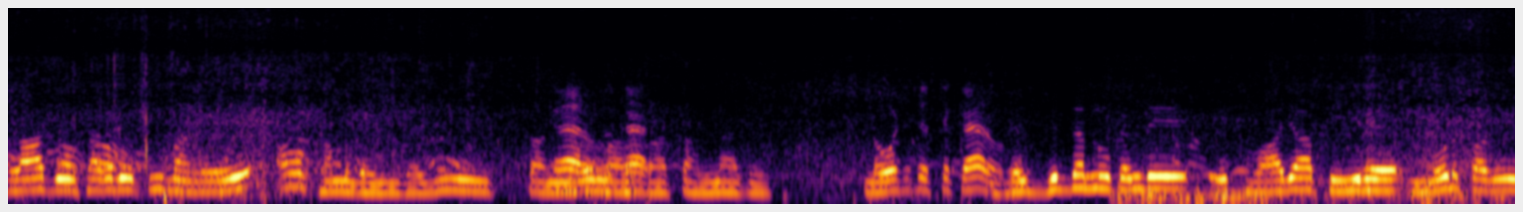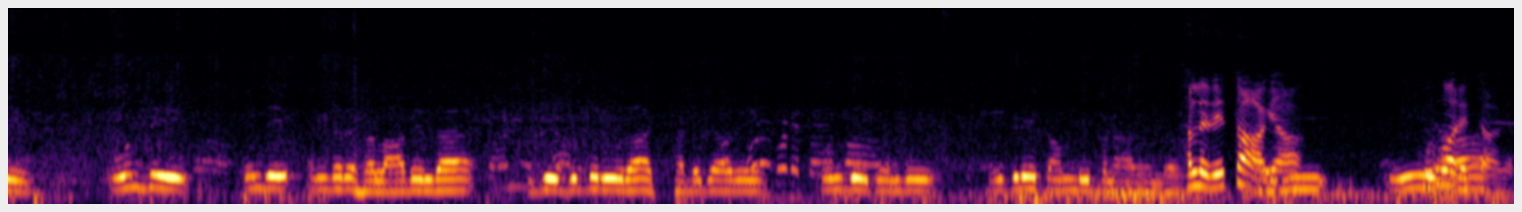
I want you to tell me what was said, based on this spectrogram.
ਹਾਲਾਤ ਦੇਖ ਸਕਦੇ ਕੀ ਬਣ ਰਹੇ। ਉਹ ਖੰਮ ਗਈ ਬਾਈ ਜੀ ਗਿਆ, ਮਾਲਕਾ ਧੰਨਾ ਕੀ ਨੋਚ ਦੇ ਉੱਤੇ ਕਹਿਰ ਹੋ ਗਿਆ। ਜਿੱਧਰ ਨੂੰ ਕਹਿੰਦੇ ਇਹ ਖਵਾਜਾ ਪੀਰ ਮੁੜ ਪਵੇ ਉਹਦੇ ਕਹਿੰਦੇ ਅੰਦਰ ਹਿਲਾ ਦਿੰਦਾ। ਜੇ ਜਿੱਧਰ ਉਹ ਰਾਹ ਛੱਡ ਜਾਵੇ ਉਹਦੇ ਕਹਿੰਦੇ ਵਿਗੜੇ ਕੰਮ ਵੀ ਬਣਾ ਦਿੰਦਾ ਥੱਲੇ ਰੇਤਾ ਆ ਗਿਆ। ਆ- ਰੇਤਾ ਆ ਗਿਆ।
